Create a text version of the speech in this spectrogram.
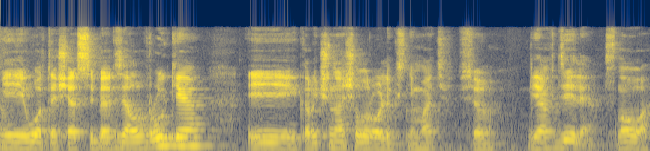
И вот я сейчас себя взял в руки. И, короче, начал ролик снимать. Все, я в деле снова.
